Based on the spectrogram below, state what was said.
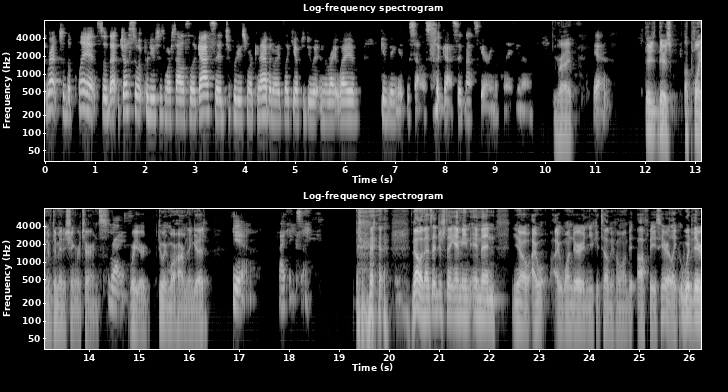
threat to the plant so that just so it produces more salicylic acid to produce more cannabinoids, like you have to do it in the right way of giving it the salicylic acid, not scaring the plant, you know? Right. Yeah. There's there's a point of diminishing returns. Right. Where you're doing more harm than good. Yeah, I think so. no, that's interesting. I mean, and then you know, I I wonder, and you could tell me if I'm on off base here. Like, would there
